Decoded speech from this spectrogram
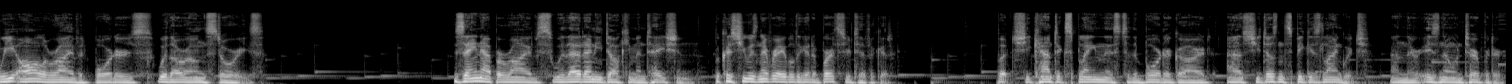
We all arrive at borders with our own stories. Zainab arrives without any documentation because she was never able to get a birth certificate. But she can't explain this to the border guard as she doesn't speak his language and there is no interpreter.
